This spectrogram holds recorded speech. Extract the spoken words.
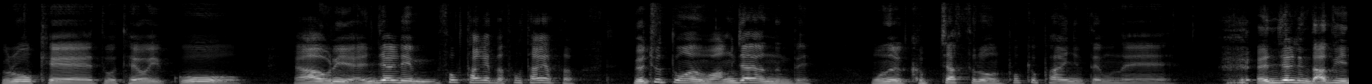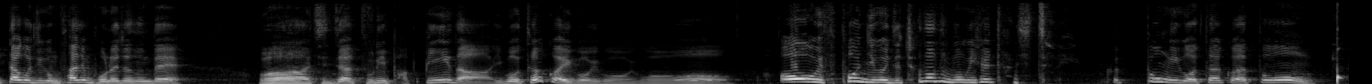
이렇게 또 되어 있고. 야 우리 엔젤님 속 타겠다 속 타겠어 몇 주 동안 왕자였는데 오늘 급작스러운 포큐파이님 때문에 엔젤님 나도 있다고 지금 사진 보내줬는데 와 진짜 둘이 박빙이다 이거 어떡할 거야 이거 이거 이거 어우 스펀지 이거 이제 쳐다도 보기 싫다 진짜 그똥 이거 어떡할 거야 똥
